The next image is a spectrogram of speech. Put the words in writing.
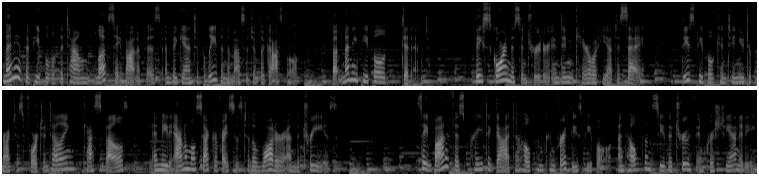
Many of the people of the town loved St. Boniface and began to believe in the message of the gospel, but many people didn't. They scorned this intruder and didn't care what he had to say. These people continued to practice fortune telling, cast spells, and made animal sacrifices to the water and the trees. St. Boniface prayed to God to help him convert these people and help them see the truth in Christianity.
